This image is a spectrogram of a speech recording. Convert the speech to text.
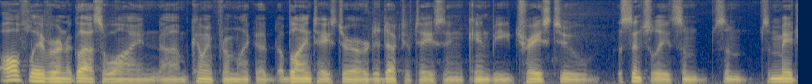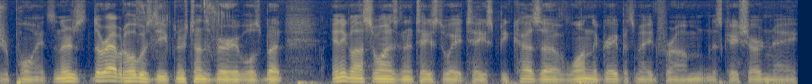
all flavor in a glass of wine, um, coming from like a, a blind taster or deductive tasting, can be traced to essentially some some some major points. And there's the rabbit hole goes deep, and there's tons of variables, but any glass of wine is going to taste the way it tastes because of one, the grape it's made from, in this case Chardonnay,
